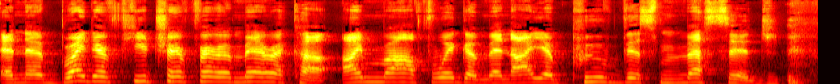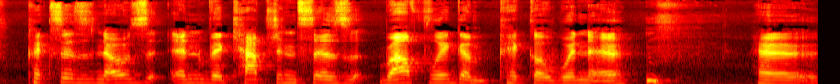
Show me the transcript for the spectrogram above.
and a brighter future for America. I'm Ralph Wiggum and I approve this message. Picks his nose and the caption says, Ralph Wiggum, pick a winner. Uh,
